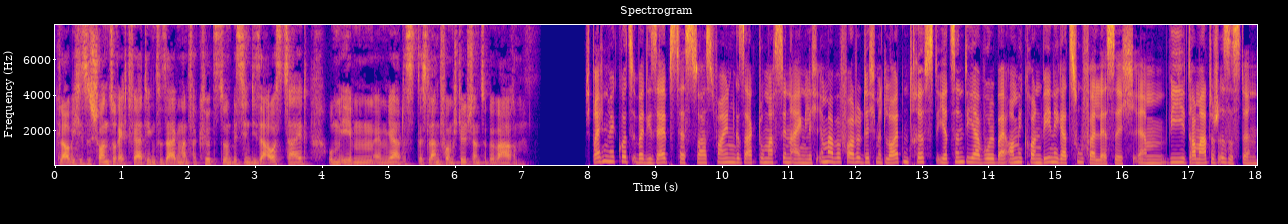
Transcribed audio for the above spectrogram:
glaube ich, ist es schon zu rechtfertigen, zu sagen, man verkürzt so ein bisschen diese Auszeit, um eben ähm, ja, das, das Land vor dem Stillstand zu bewahren. Sprechen wir kurz über die Selbsttests. Du hast vorhin gesagt, du machst den eigentlich immer, bevor du dich mit Leuten triffst. Jetzt sind die ja wohl bei Omikron weniger zuverlässig. Ähm, wie dramatisch ist es denn?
